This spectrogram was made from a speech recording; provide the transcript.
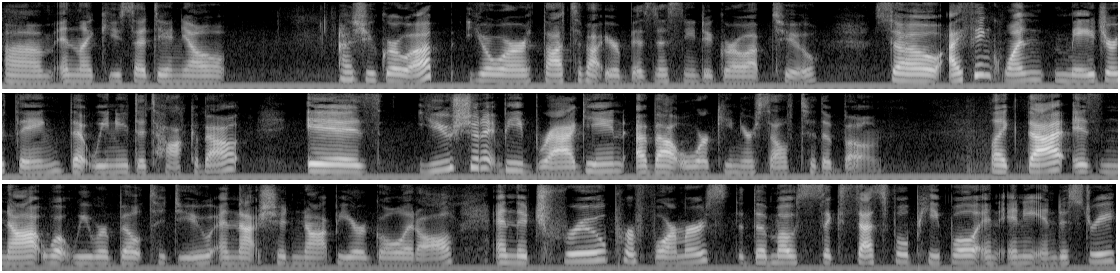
Um, and like you said, Danielle, as you grow up, your thoughts about your business need to grow up too. So I think one major thing that we need to talk about is you shouldn't be bragging about working yourself to the bone. Like, that is not what we were built to do, and that should not be your goal at all. And the true performers, the most successful people in any industry,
